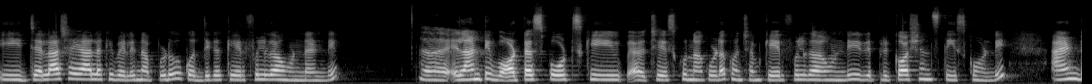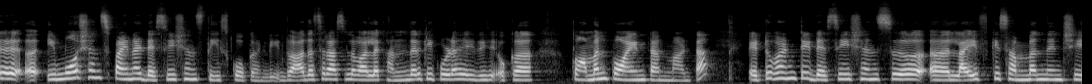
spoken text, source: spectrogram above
ఈ జలాశయాలకి వెళ్ళినప్పుడు కొద్దిగా కేర్ఫుల్గా ఉండండి. ఎలాంటి వాటర్ స్పోర్ట్స్కి చేసుకున్నా కూడా కొంచెం కేర్ఫుల్గా ఉండి ప్రికాషన్స్ తీసుకోండి. అండ్ ఇమోషన్స్ పైన డెసిషన్స్ తీసుకోకండి. ద్వాదశ రాశుల వాళ్ళకి అందరికీ కూడా ఇది ఒక కామన్ పాయింట్ అన్నమాట. ఎటువంటి డెసిషన్స్ లైఫ్కి సంబంధించి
